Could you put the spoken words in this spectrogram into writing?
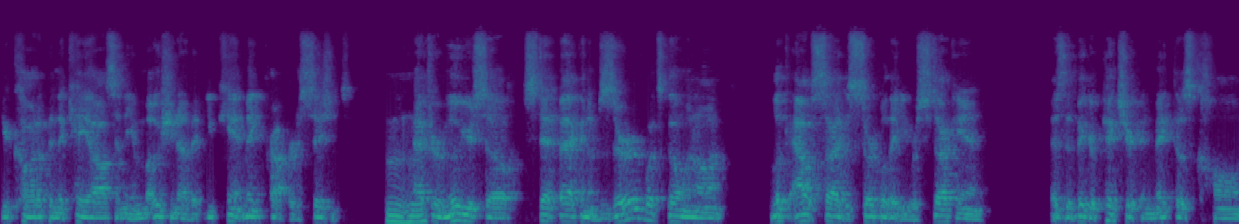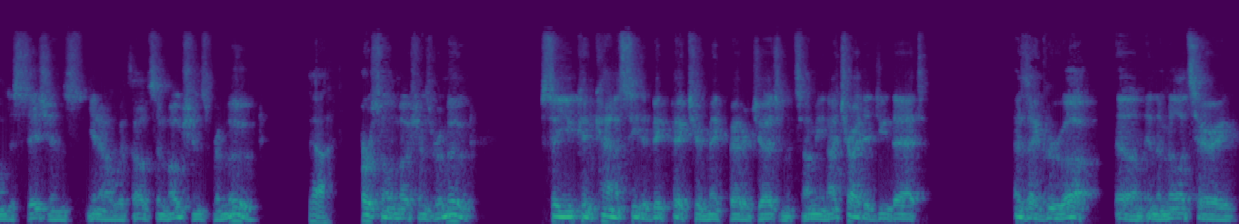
you're caught up in the chaos and the emotion of it. You can't make proper decisions. Mm-hmm. You have to remove yourself, step back and observe what's going on, look outside the circle that you were stuck in as the bigger picture and make those calm decisions, you know, with those emotions removed. Yeah. Personal emotions removed so you can kind of see the big picture and make better judgments. I mean, I tried to do that as I grew up um, in the military.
